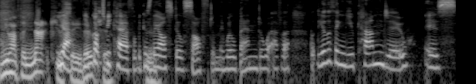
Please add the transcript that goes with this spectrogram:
you have the knack, you yeah, see, don't you've got you? to be careful because they are still soft and they will bend or whatever. But the other thing you can do is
